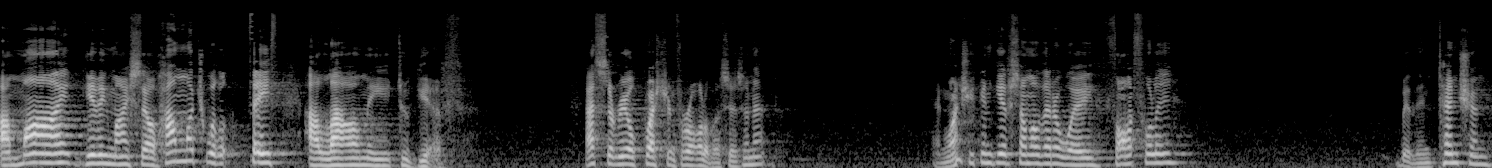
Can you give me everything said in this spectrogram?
am I giving myself? How much will faith allow me to give? That's the real question for all of us, isn't it? And once you can give some of it away thoughtfully, with intention,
